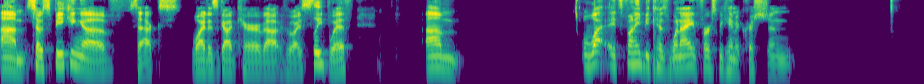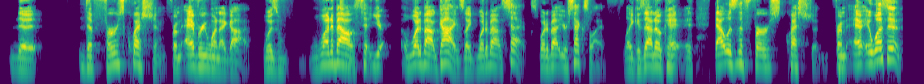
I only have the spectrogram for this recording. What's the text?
Um, so speaking of sex, why does God care about who I sleep with? Um, what it's funny because when I first became a Christian, the the first question from everyone I got was, "What about your? What about guys? Like, what about sex? What about your sex life? Like, is that okay?" That was the first question from. It wasn't.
